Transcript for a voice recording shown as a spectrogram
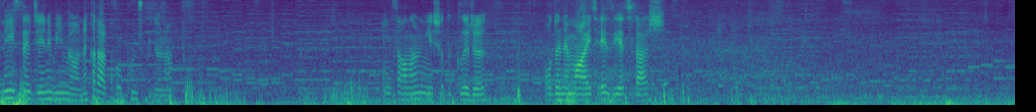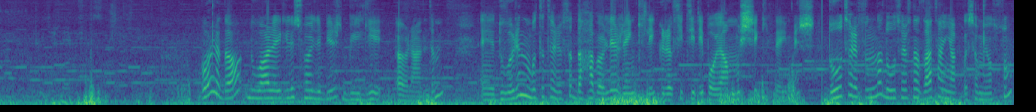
ne hissedeceğini bilmiyor. Ne kadar korkunç bir dönem. İnsanların yaşadıkları, o döneme ait eziyetler. Arada duvarla ilgili şöyle bir bilgi öğrendim. Ee, duvarın batı tarafı daha böyle renkli, grafitili, boyanmış şekildeymiş. Doğu tarafında, doğu tarafına zaten yaklaşamıyorsun.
